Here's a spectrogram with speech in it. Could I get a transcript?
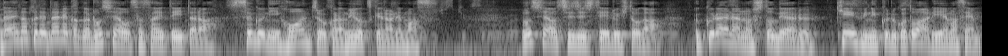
大学で誰かがロシアを支えていたらすぐに保安庁から目をつけられますロシアを支持している人がウクライナの首都であるキエフに来ることはありえません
